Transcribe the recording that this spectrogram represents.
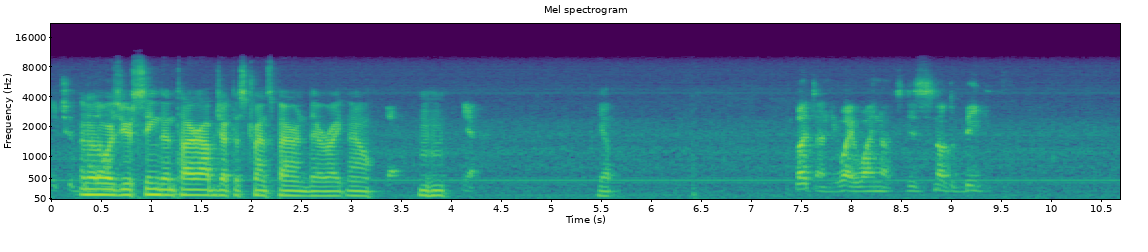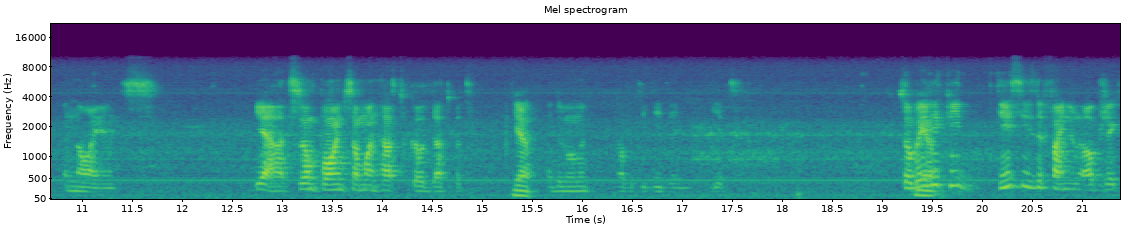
it should. be In other done. words, you're seeing the entire object as transparent there right now. Yeah. Mm-hmm. But anyway, why not? This is not a big annoyance. Yeah, at some point someone has to code that, but Yeah. at the moment nobody did it yet. So Yeah. This is the final object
